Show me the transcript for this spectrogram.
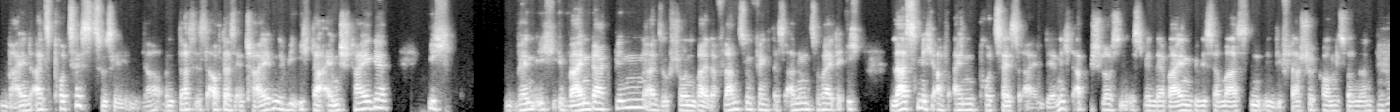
Wein als Prozess zu sehen. Ja? Und das ist auch das Entscheidende, wie ich da einsteige. Ich wenn ich im Weinberg bin, also schon bei der Pflanzung fängt das an und so weiter, ich lasse mich auf einen Prozess ein, der nicht abgeschlossen ist, wenn der Wein gewissermaßen in die Flasche kommt, sondern mhm.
